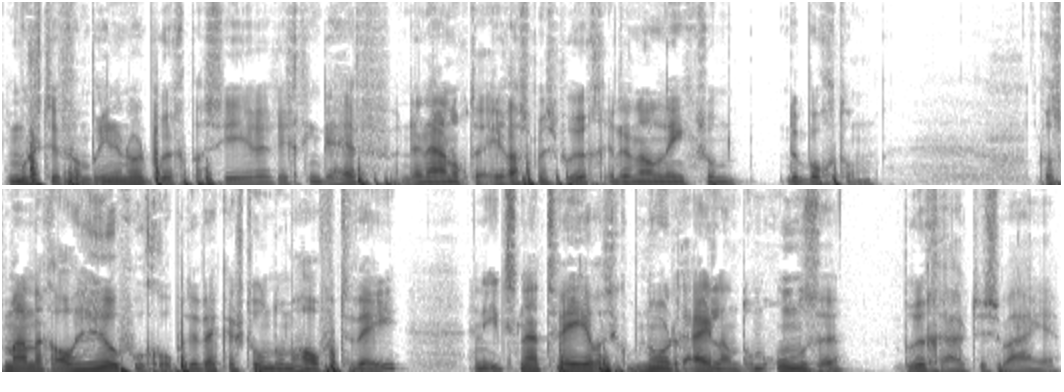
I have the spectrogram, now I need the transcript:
Je moest Van Brienenoordbrug passeren richting de Hef. Daarna nog de Erasmusbrug en daarna linksom de bocht om. Ik was maandag al heel vroeg op. De wekker stond om half twee. En iets na tweeën was ik op Noordereiland om onze brug uit te zwaaien.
